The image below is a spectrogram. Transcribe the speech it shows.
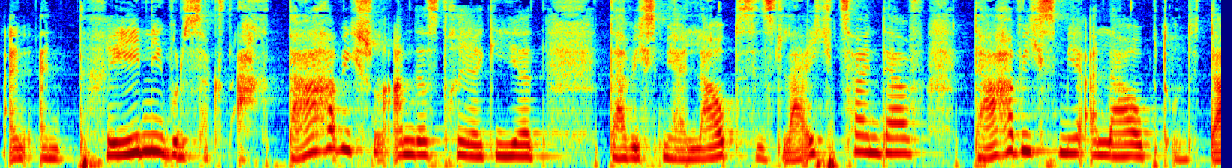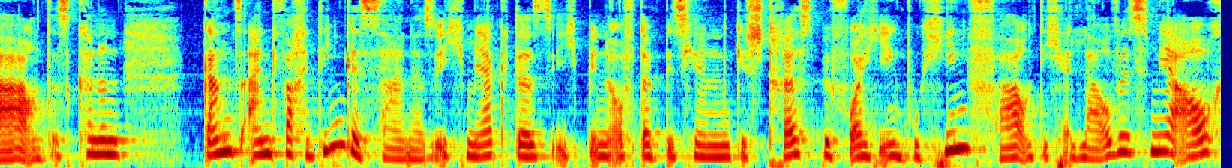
ein, ein Training, wo du sagst, ach, da habe ich schon anders reagiert, da habe ich es mir erlaubt, dass es leicht sein darf, da habe ich es mir erlaubt und da. Und das können ganz einfache Dinge sein. Also ich merke, dass ich bin oft ein bisschen gestresst, bevor ich irgendwo hinfahre und ich erlaube es mir auch.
